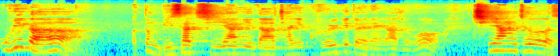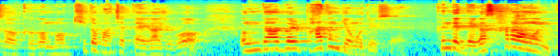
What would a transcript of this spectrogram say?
우리가 어떤 미사 지향이다 자기 굴기도를 해가지고 지향 적어서 그거 뭐 기도 바쳤다 해가지고 응답을 받은 경우도 있어요. 근데 내가 살아온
